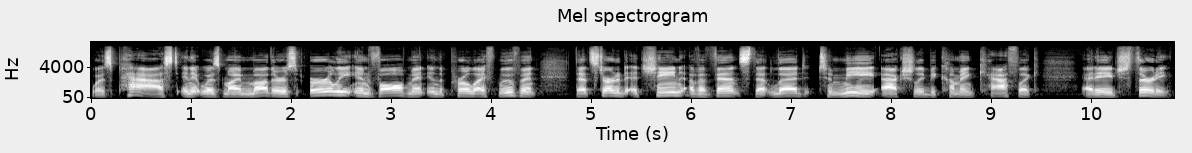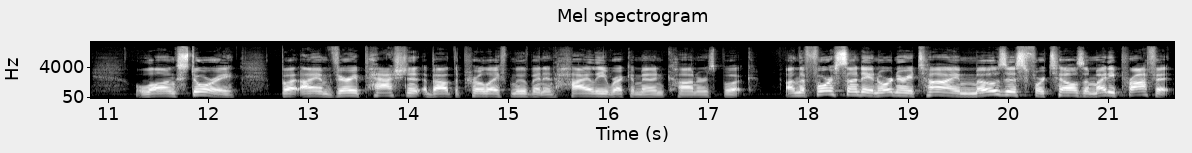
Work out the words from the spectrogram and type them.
was passed, and it was my mother's early involvement in the pro life movement that started a chain of events that led to me actually becoming Catholic at age 30. Long story, but I am very passionate about the pro life movement and highly recommend Connor's book. On the fourth Sunday in Ordinary Time, Moses foretells a mighty prophet,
